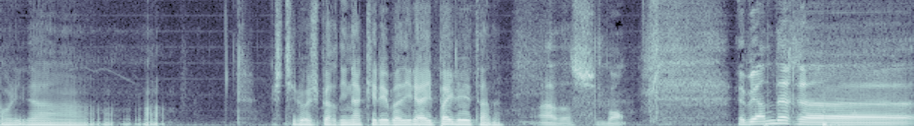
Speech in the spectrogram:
hori da... Uh, estilo esberdinak ere badira epaileetan. Ados, bon. Ebe Ander, uh,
